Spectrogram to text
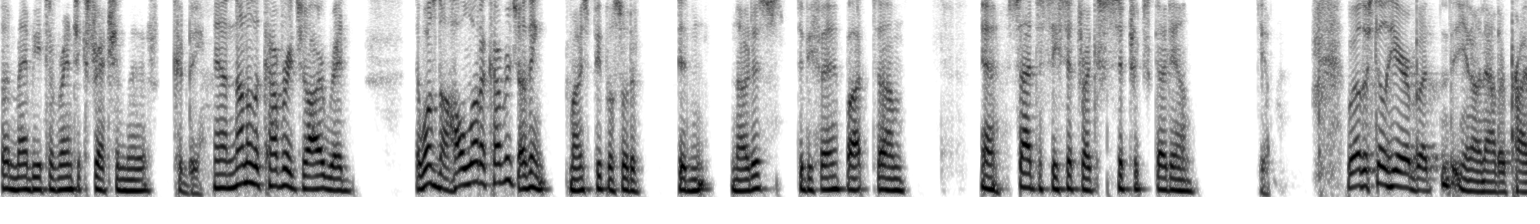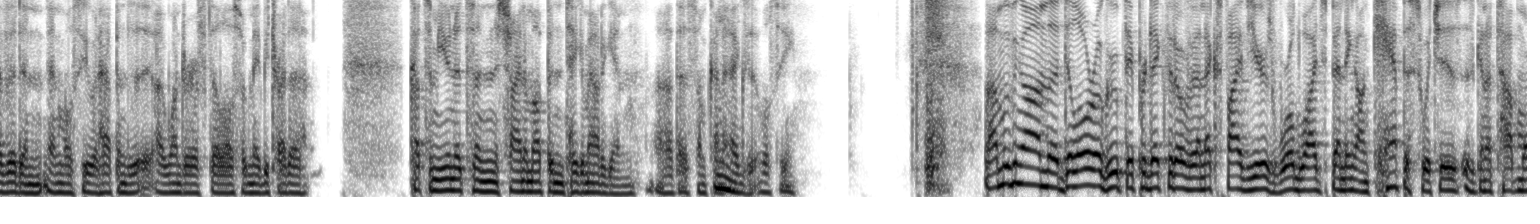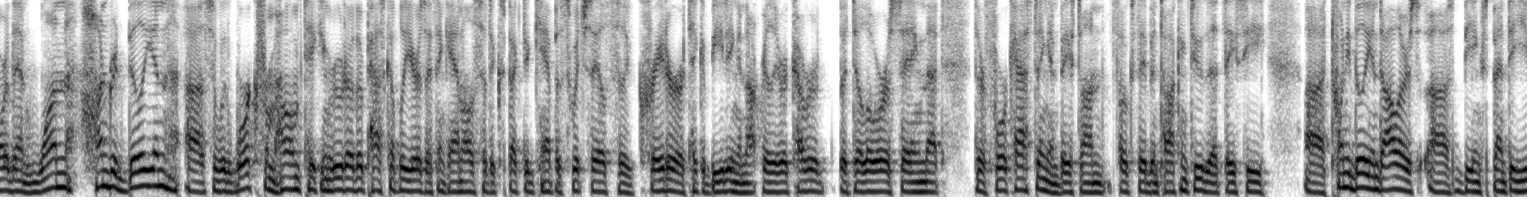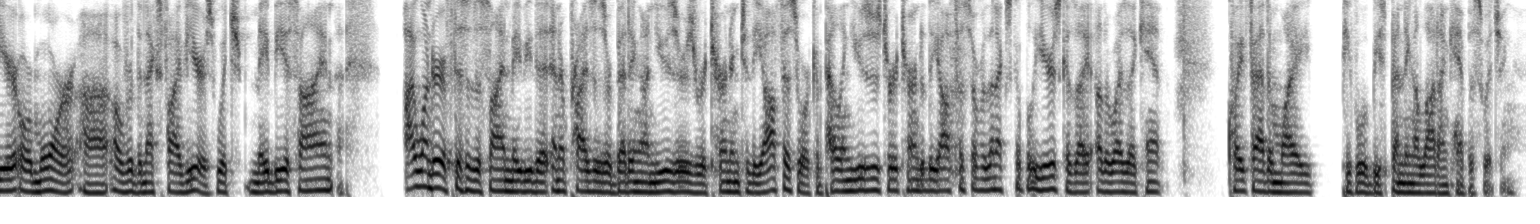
So maybe it's a rent extraction move. Could be. Now, none of the coverage I read there wasn't a whole lot of coverage. I think most people sort of didn't notice, to be fair. But um, yeah, sad to see Citrix Citrix go down. Yep. Well, they're still here, but you know now they're private, and and we'll see what happens. I wonder if they'll also maybe try to cut some units and shine them up and take them out again. Uh, that's some kind mm. of exit. We'll see. Uh, moving on, the Dell'Oro Group, they predict that over the next five years, worldwide spending on campus switches is going to top more than 100 billion. Uh, so with work from home taking root over the past couple of years, I think analysts had expected campus switch sales to crater or take a beating and not really recover. But Dell'Oro is saying that they're forecasting, and based on folks they've been talking to, that they see uh, $20 billion uh, being spent a year or more uh, over the next five years, which may be a sign. I wonder if this is a sign maybe that enterprises are betting on users returning to the office or compelling users to return to the office over the next couple of years because I otherwise I can't quite fathom why people would be spending a lot on campus switching.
